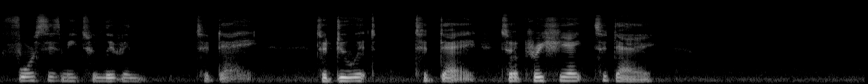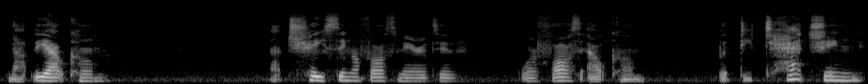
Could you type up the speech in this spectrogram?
forces me to live in today, to do it today, to appreciate today, not the outcome, not chasing a false narrative or a false outcome, but detaching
